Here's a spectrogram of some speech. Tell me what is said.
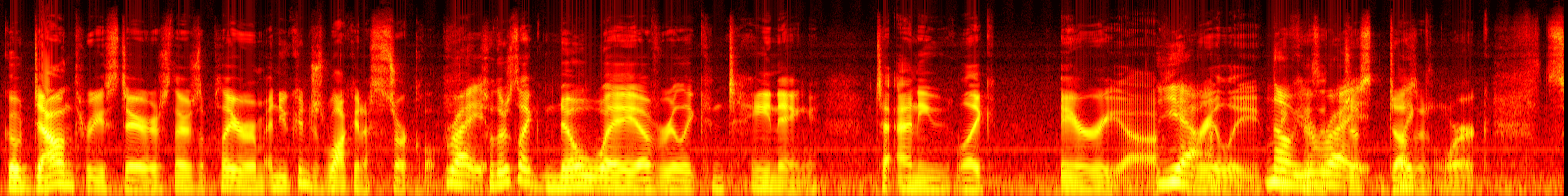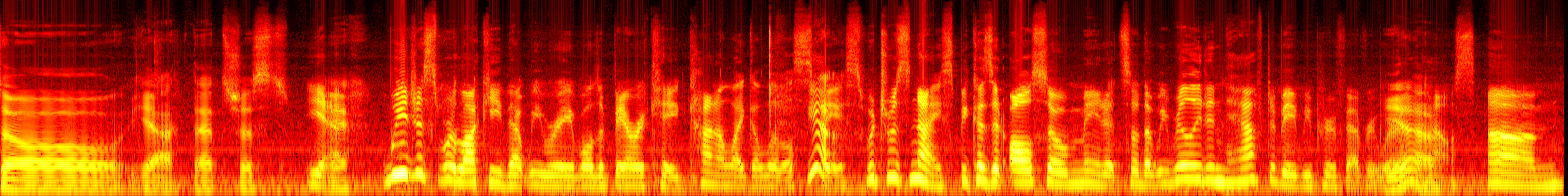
go down three stairs. There's a playroom, and you can just walk in a circle. Right. So there's like no way of really containing to any like area. Yeah. Really. No, because you're right. It just doesn't work. So yeah, that's just yeah, eh. we just were lucky that we were able to barricade kind of like a little Yeah. space, which was nice because it also made it so that we really didn't have to baby proof everywhere in the house. Um,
